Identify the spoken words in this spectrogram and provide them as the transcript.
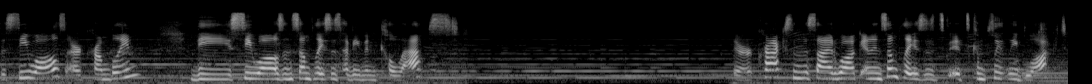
The seawalls are crumbling. The seawalls in some places have even collapsed. There are cracks in the sidewalk, and in some places it's, it's, completely blocked,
